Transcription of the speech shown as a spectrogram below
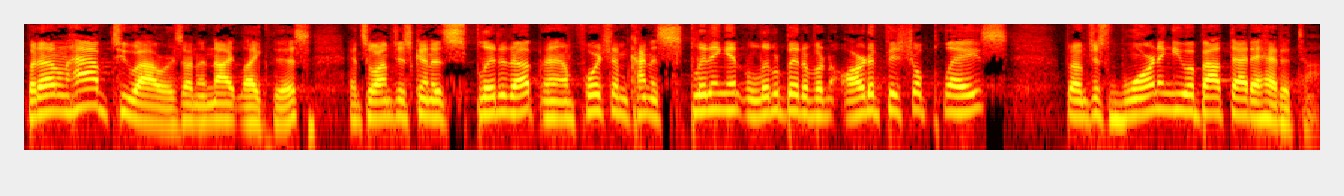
But I don't have two hours on a night like this, and so I'm just going to split it up. And unfortunately, I'm kind of splitting it in a little bit of an artificial place, but I'm just warning you about that ahead of time.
